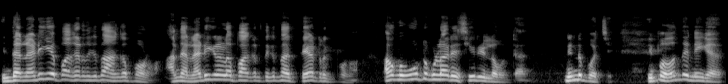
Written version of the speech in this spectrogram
இந்த நடிகை பார்க்கறதுக்கு தான் அங்கே போனோம். அந்த நடிகர்களை பார்க்கறதுக்கு தான் தேட்டருக்கு போனோம். அவங்க வீட்டுக்குள்ளாரே சீரியலில் வந்துட்டாங்க. நின்று போச்சு. இப்போ வந்து நீங்கள்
